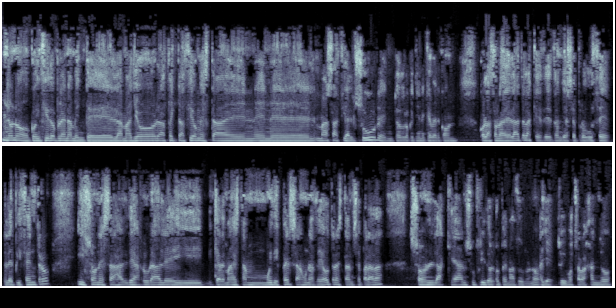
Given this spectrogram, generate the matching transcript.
No, no, coincido plenamente. La mayor afectación está en, el, más hacia el sur, en todo lo que tiene que ver con, la zona del Atlas, que es de donde se produce el epicentro, y son esas aldeas rurales y, que además están muy dispersas unas de otras, están separadas, son las que han sufrido el golpe más duro. ¿no? Ayer estuvimos trabajando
